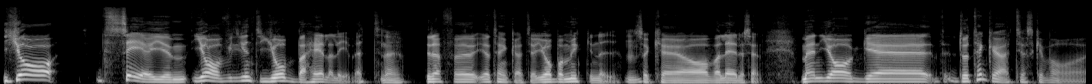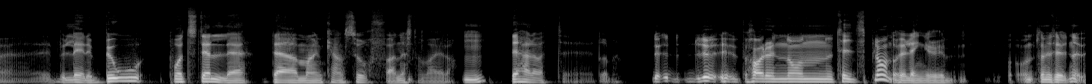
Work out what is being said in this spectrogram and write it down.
Jag ser ju, jag vill ju inte jobba hela livet. Nej. Det är därför jag tänker att jag jobbar mycket nu, Mm. så kan jag vara ledig sen. Men jag, eh, då tänker jag att jag ska vara eh, ledig, bo på ett ställe där man kan surfa nästan varje dag. Mm. Det hade varit eh, drömmen. Du, du, har du någon tidsplan då, hur länge du, om- som det ser ut nu?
